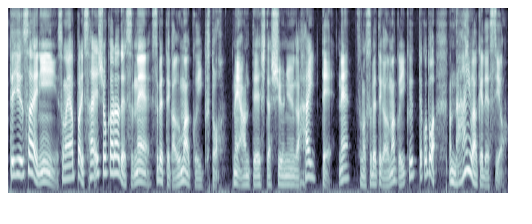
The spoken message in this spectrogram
っていう際に、そのやっぱり最初からですね、すべてがうまくいくと。ね、安定した収入が入って、ね、その全てがうまくいくってことは、まあ、ないわけですよ。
